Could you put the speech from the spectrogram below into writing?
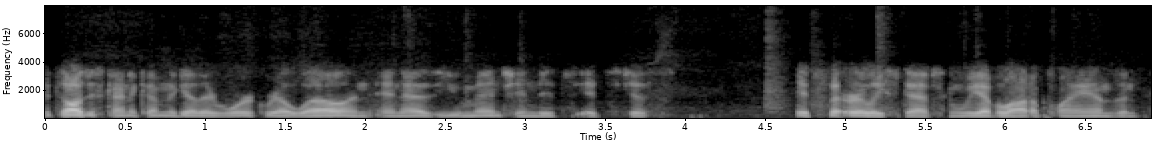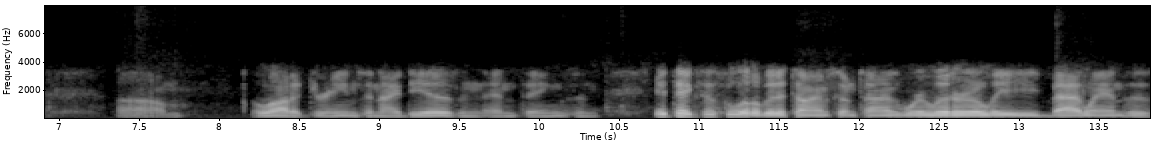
it's all just kind of come together, work real well. And, and as you mentioned, it's it's just it's the early steps, and we have a lot of plans and um, a lot of dreams and ideas and, and things, and it takes us a little bit of time sometimes. We're literally Badlands is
